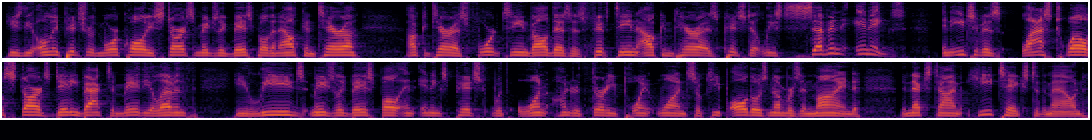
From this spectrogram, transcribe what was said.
he's the only pitcher with more quality starts in Major League Baseball than Alcantara. Alcantara has 14, Valdez has 15. Alcantara has pitched at least seven innings in each of his last 12 starts dating back to May the 11th. He leads Major League Baseball in innings pitched with 130.1. So keep all those numbers in mind the next time he takes to the mound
